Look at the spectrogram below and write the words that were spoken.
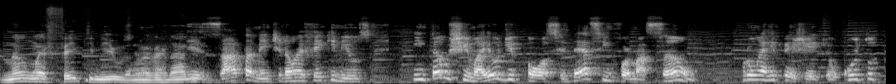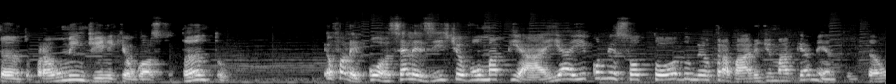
Não é fake news, não é verdade? Exatamente, não é fake news. Então, Shima, eu de posse dessa informação, para um RPG que eu curto tanto, para uma engine que eu gosto tanto, eu falei, porra, se ela existe, eu vou mapear. E aí começou todo o meu trabalho de mapeamento. Então,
